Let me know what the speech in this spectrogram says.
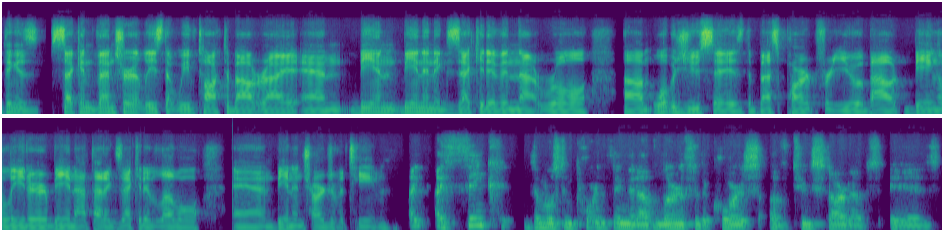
think is second venture, at least that we've talked about, right? And being being an executive in that role. Um, what would you say is the best part for you about being a leader, being at that executive level, and being in charge of a team? I, I think the most important thing that I've learned through the course of two startups is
